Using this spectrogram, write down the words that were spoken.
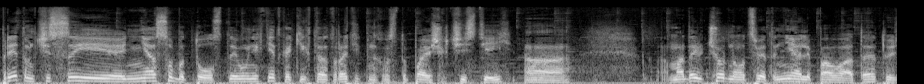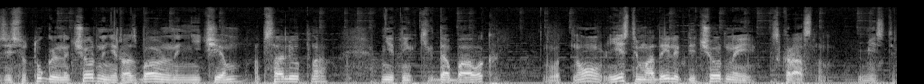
При этом часы не особо толстые, у них нет каких-то отвратительных выступающих частей. А модель черного цвета не олиповатая, то есть здесь вот угольно-черный, не разбавленный ничем абсолютно. Нет никаких добавок. Вот, но есть и модели, где черный с красным вместе.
